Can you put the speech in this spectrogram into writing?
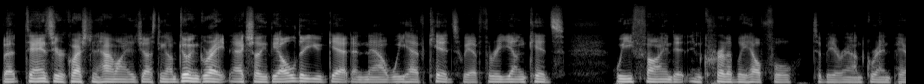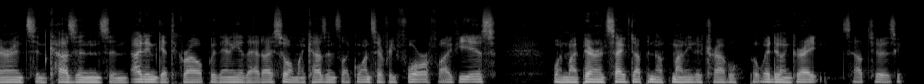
But to answer your question, how am I adjusting? I'm doing great. Actually, the older you get, and now we have kids, we have three young kids we find it incredibly helpful to be around grandparents and cousins. And I didn't get to grow up with any of that. I saw my cousins like once every four or five years when my parents saved up enough money to travel. But we're doing great South Jersey.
